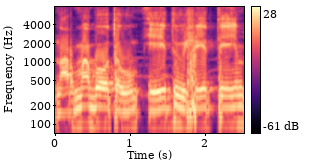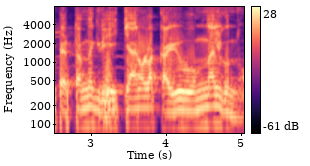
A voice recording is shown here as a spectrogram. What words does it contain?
നർമ്മബോധവും ഏതു വിഷയത്തെയും പെട്ടെന്ന് ഗ്രഹിക്കാനുള്ള കഴിവും നൽകുന്നു.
